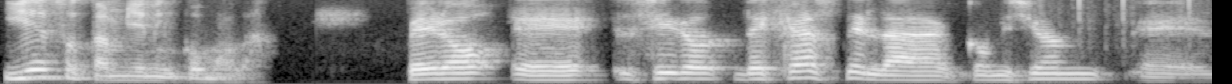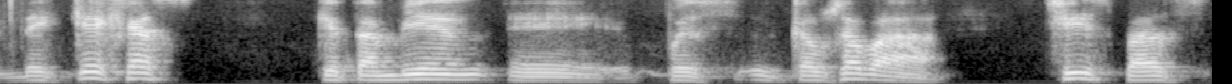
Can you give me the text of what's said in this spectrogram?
y eso también incomoda. Pero, eh, Ciro, dejaste la comisión eh, de quejas que también, eh, pues, causaba chispas,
